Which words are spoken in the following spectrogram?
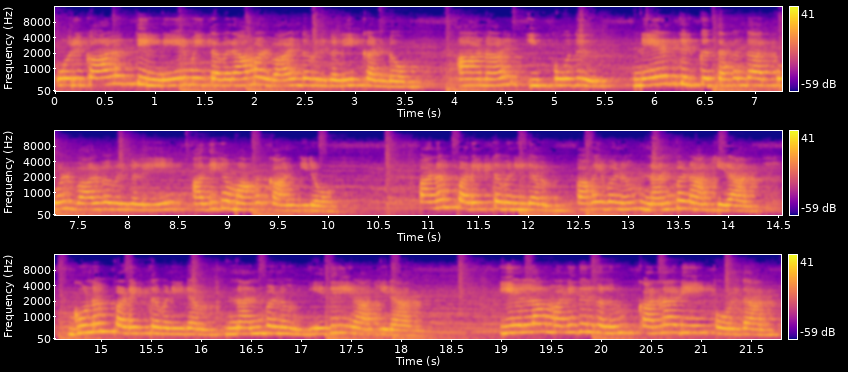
ஒரு காலத்தில் நேர்மை தவறாமல் வாழ்ந்தவர்களை கண்டோம். ஆனால் இப்போது நேரத்திற்கு தகுந்தாற்போல் வாழ்பவர்களையே அதிகமாக காண்கிறோம். பணம் படைத்தவனிடம் பகைவனும் நண்பனாகிறான். குணம் படைத்தவனிடம் நண்பனும் எதிரியாகிறான். எல்லா மனிதர்களும் கண்ணாடியைப் போல்தான்.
